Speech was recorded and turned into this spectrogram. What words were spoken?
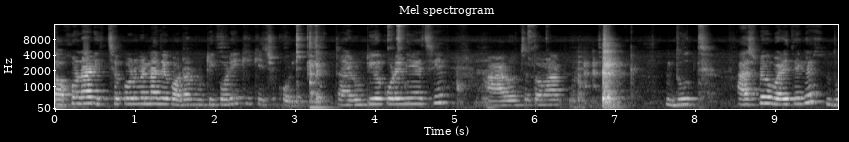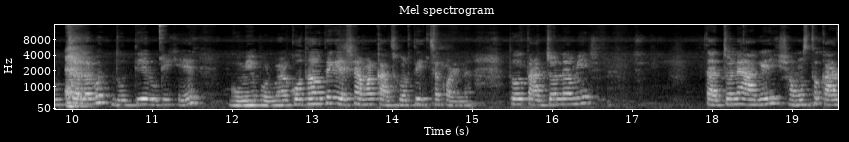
তখন আর ইচ্ছে করবে না যে কটা রুটি করি, কি কিছু করি। তাই রুটিও করে নিয়েছি। আর হচ্ছে তোমার দুধ আসবেও বাড়ি থেকে, দুধ চালাবো, দুধ দিয়ে রুটি খেয়ে ঘুমিয়ে পড়ব। আর কোথাও থেকে এসে আমার কাজ করতে ইচ্ছা করে না। তো তার জন্য আমি, তার জন্য আগেই সমস্ত কাজ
